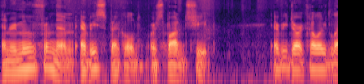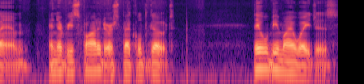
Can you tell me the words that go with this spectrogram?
and remove from them every speckled or spotted sheep, every dark colored lamb, and every spotted or speckled goat. They will be my wages,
